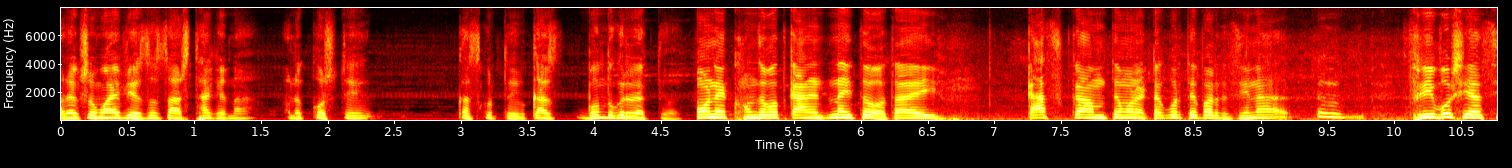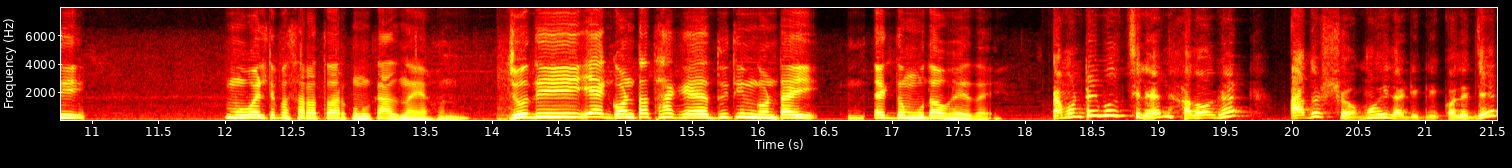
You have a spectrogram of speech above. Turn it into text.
অনেক সময় আইপিএসও চার্জ থাকে না অনেক কষ্টে কাজ করতে হয় কাজ বন্ধ করে রাখতে হয়। অনেকক্ষণ যাবৎ কারেন্ট নাই তো তাই কাজ কাম তেমন একটা করতে পারতেছি না ফ্রি বসে আছি মোবাইল টেপা ছাড়া তো আর কোনো কাজ নাই এখন। যদি এক ঘণ্টা থাকে দুই তিন ঘন্টায় একদম উদাও হয়ে যায়। এমনটাই বলছিলেন হালুয়াঘাট আদর্শ মহিলা ডিগ্রি কলেজের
